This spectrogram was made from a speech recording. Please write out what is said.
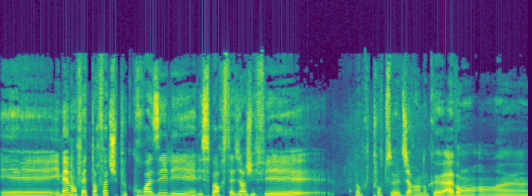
Et, et même en fait parfois tu peux croiser les les sports. C'est-à-dire j'ai fait donc pour te dire hein, donc euh, avant en euh,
